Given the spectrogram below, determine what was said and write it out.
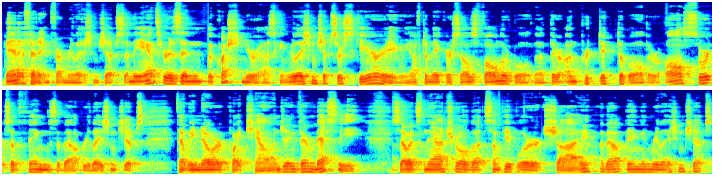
benefiting from relationships? And the answer is in the question you're asking. Relationships are scary. We have to make ourselves vulnerable, that they're unpredictable. There are all sorts of things about relationships that we know are quite challenging. They're messy. So it's natural that some people are shy about being in relationships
